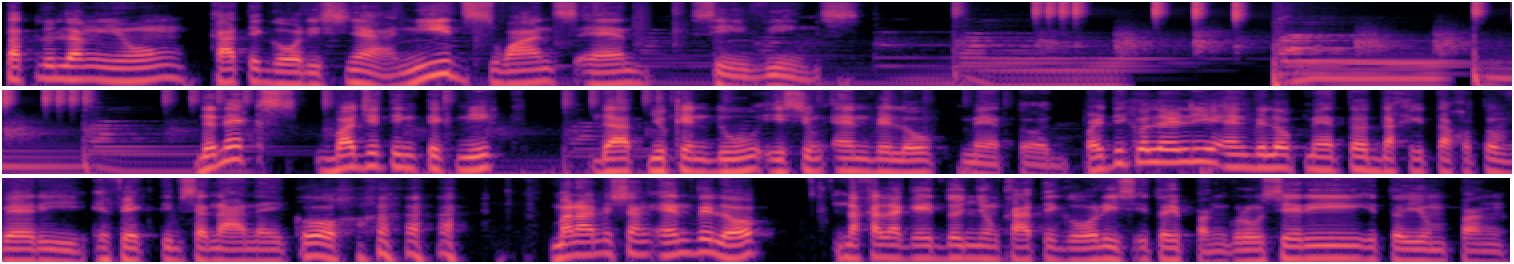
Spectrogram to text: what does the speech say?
tatlo lang yung categories niya. Needs, wants, and savings. The next budgeting technique that you can do is yung envelope method. Particularly envelope method, nakita ko to very effective sa nanay ko. Marami siyang envelope, nakalagay doon yung categories. Ito yung pang grocery, ito yung pang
